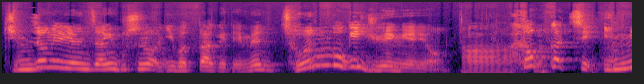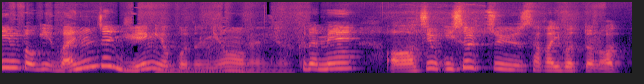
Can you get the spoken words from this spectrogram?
김정일 위원장이 무슨 옷 입었다 하게 되면 전국이 유행이에요. 아. 똑같이 인민복이 완전 유행이었거든요. 네, 네. 그다음에 어, 지금 이설주 유사가 입었던 옷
